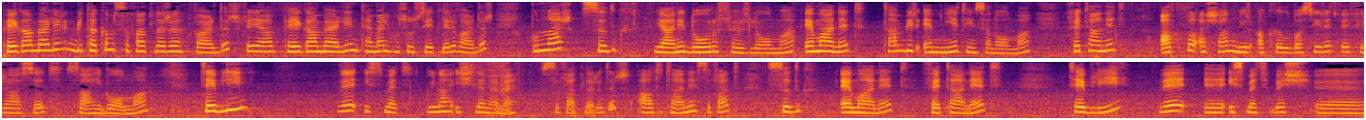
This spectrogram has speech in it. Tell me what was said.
peygamberlerin bir takım sıfatları vardır veya peygamberliğin temel hususiyetleri vardır. Bunlar sıdk yani doğru sözlü olma, emanet, tam bir emniyet insanı olma, fetanet, aklı aşan bir akıl, basiret ve firaset sahibi olma, tebliğ ve ismet, günah işlememe sıfatlarıdır. Altı tane sıfat. Sıdk, emanet, fetanet, tebliğ ve e, ismet. Beş, e,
